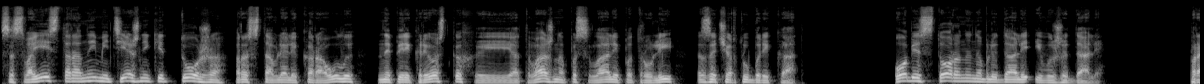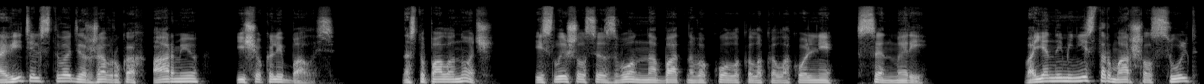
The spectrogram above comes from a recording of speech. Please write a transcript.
Со своей стороны мятежники тоже расставляли караулы на перекрестках и отважно посылали патрули за черту баррикад. Обе стороны наблюдали и выжидали. Правительство, держа в руках армию, еще колебалось. Наступала ночь, и слышался звон набатного колокола колокольни Сен-Мэри. Военный министр маршал Сульт,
